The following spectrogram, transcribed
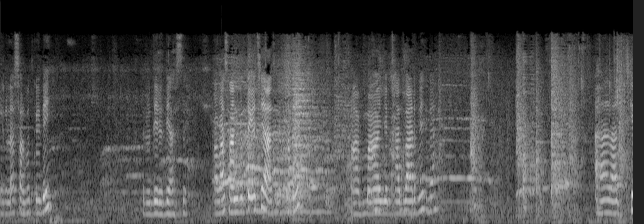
এক গ্লাস শরবত করে দিই। রোদে রোদে আসে। বাবা স্নান করতে গেছে আসলে খাবে। আর মা যে ভাত বাড়বে আর আজকে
